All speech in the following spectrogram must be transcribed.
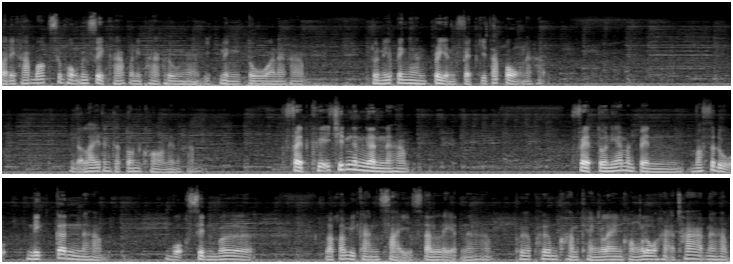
วัสดีครับบ็อกซ์16มิวสิกครับวันนี้พาดูงานอีกหนึ่งตัวนะครับ ตัวนี้เป็นงานเปลี่ยนเฟดกีตาร์โป่งนะครับ เดี๋ยวไล่ตั้งแต่ต้นคอเลยนะครับ เฟดคือไอชิ้นเงินเงินนะครับ เฟดตัวนี้มันเป็นวัสดุนิกเกิลนะครับ บวกซิลเวอร์ แล้วก็มีการใส่สแตนเลสนะครับ เพื่อเพิ่มความแข็งแรงของโลหะธาตุนะครับ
